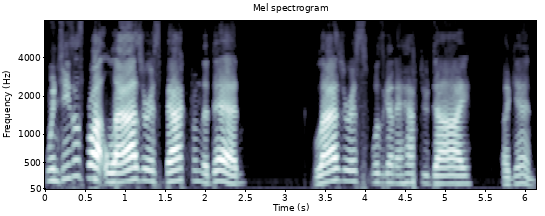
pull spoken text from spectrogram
When Jesus brought Lazarus back from the dead, Lazarus was going to have to die again.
